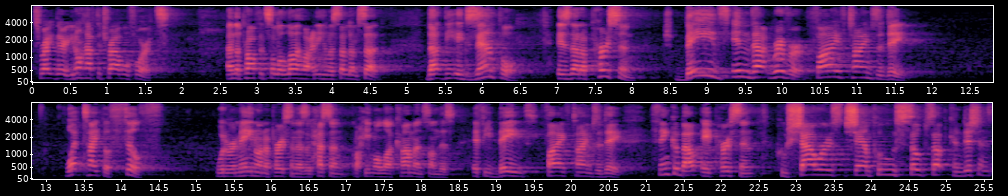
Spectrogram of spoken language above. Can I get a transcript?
It's right there. You don't have to travel for it. And the Prophet ﷺ said that the example is that a person bathes in that river five times a day, what type of filth would remain on a person, as Al Hassan rahimahullah comments on this, if he bathes five times a day? Think about a person who showers, shampoos, soaps up, conditions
